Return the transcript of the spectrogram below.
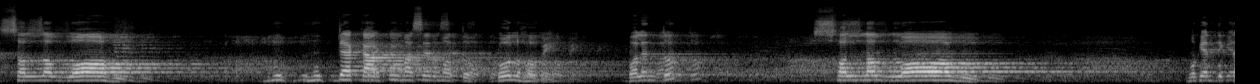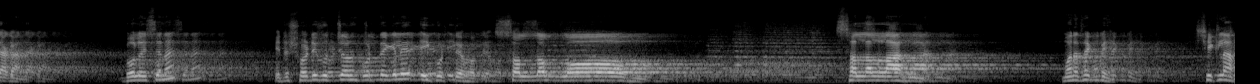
সাল্লাল্লাহু মুখটা কার্পু মাছের মতো, গোল হবে। বলেন তো। সাল্লাল্লাহু, মুখের দিক তাকান গোল হয়েছে না? এটা সঠিক উচ্চারণ করতে গেলে এই করতে হবে। সাল্লাল্লাহু। সাল্লাল্লাহু মনে থাকবে? শিখলাম?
